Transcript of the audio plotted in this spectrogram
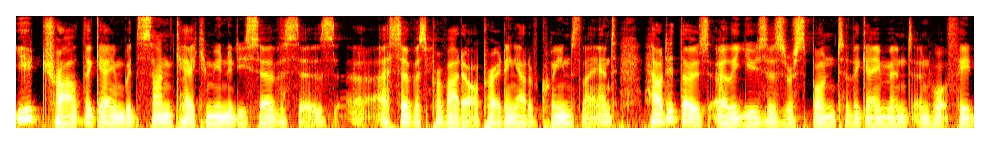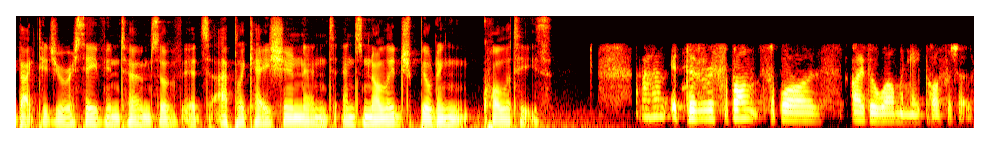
You trialled the game with Suncare Community Services, a service provider operating out of Queensland. How did those early users respond to the game and, and what feedback did you receive in terms of its application and, and knowledge building qualities? Um, it, the response was overwhelmingly positive,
